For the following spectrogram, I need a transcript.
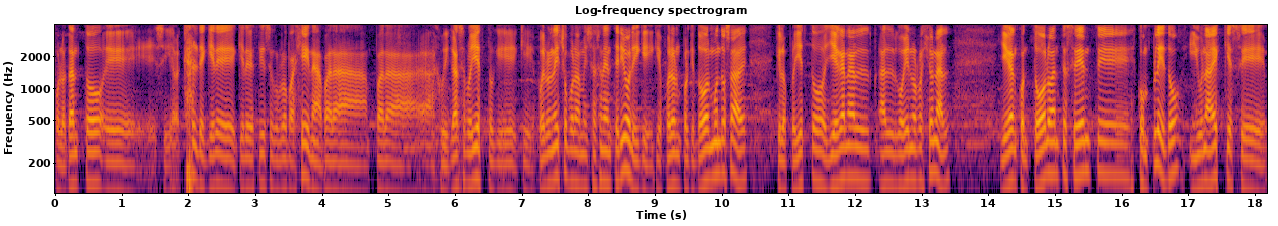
Por lo tanto, eh, si el alcalde quiere, vestirse con ropa ajena para, adjudicarse proyectos que, fueron hechos por la administración anterior y que, fueron, porque todo el mundo sabe que los proyectos llegan al gobierno regional, llegan con todos los antecedentes completos y una vez que se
